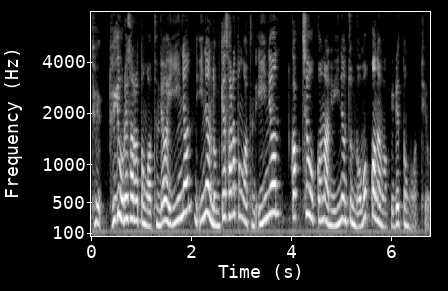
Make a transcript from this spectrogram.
되게, 오래 살았던 것 같은데요. 2년? 2년 넘게 살았던 것 같은데 2년 꽉 채웠거나 아니면 2년 좀 넘었거나 막 이랬던 것 같아요.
